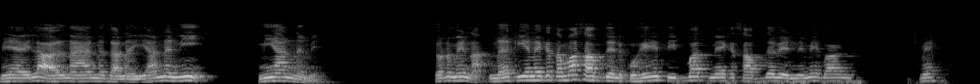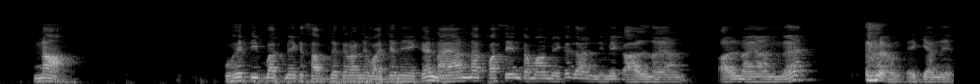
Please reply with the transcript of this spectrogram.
මේ ඇවිල්ලා අල් නයන්න දන යන්න නී නියන්න මේ. තොට මේ න කියන එක තමා සබ්දන කොහේ තිබ්බත් මේක සබ්ද වෙන්න මේ බන්න මේ නා. කොහෙ තිබ්බත් මේක සබ්ද කරන්න වචනයක නයන්නක් වසයෙන් තමා මේක ගන්න. මේ කල් නයන් අල් නයන්න. එකන්නේ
